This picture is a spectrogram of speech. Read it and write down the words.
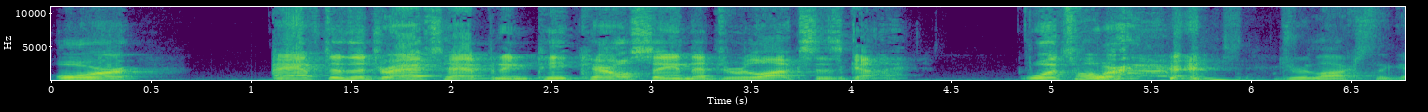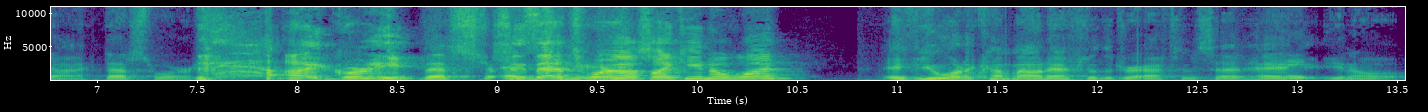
or after the draft's happening, Pete Carroll saying that Drew Lock's his guy? What's worse? Drew Lock's the guy. That's worse. I agree. That's- see. that's- That's where I was like, you know what? if you would have come out after the draft and said, "Hey, you know,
